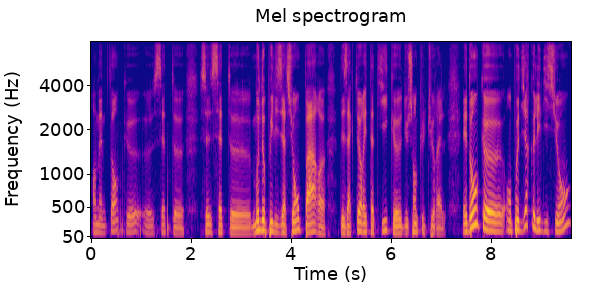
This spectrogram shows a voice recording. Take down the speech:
en, même temps que cette, cette monopolisation par des acteurs étatiques du champ culturel. Et donc, on peut dire que l'édition,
